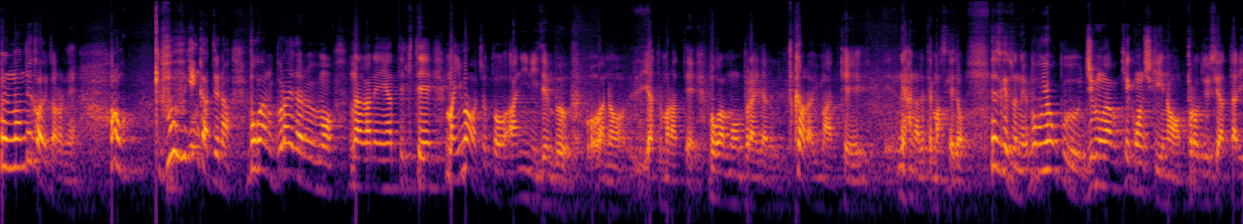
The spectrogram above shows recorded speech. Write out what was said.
なんでか言ったらねあの夫婦喧嘩っていうのは僕はあのブライダルも長年やってきて、まあ、今はちょっと兄に全部あのやってもらって僕はもうブライダルから今手、ね、離れてますけど。ですけどね僕よく自分が結婚式のプロデュースやったり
